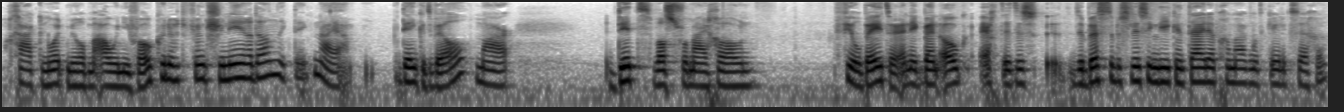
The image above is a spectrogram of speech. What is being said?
ga ik nooit meer op mijn oude niveau kunnen functioneren dan? Ik denk, nou ja, ik denk het wel. Maar dit was voor mij gewoon veel beter. En ik ben ook echt, dit is de beste beslissing die ik in tijden heb gemaakt, moet ik eerlijk zeggen.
